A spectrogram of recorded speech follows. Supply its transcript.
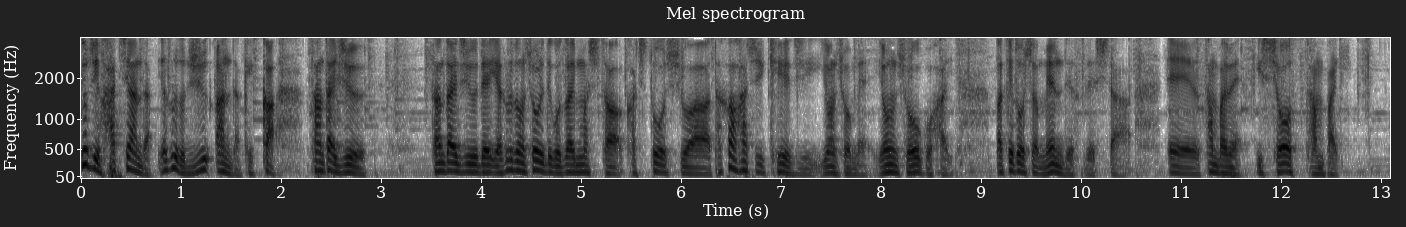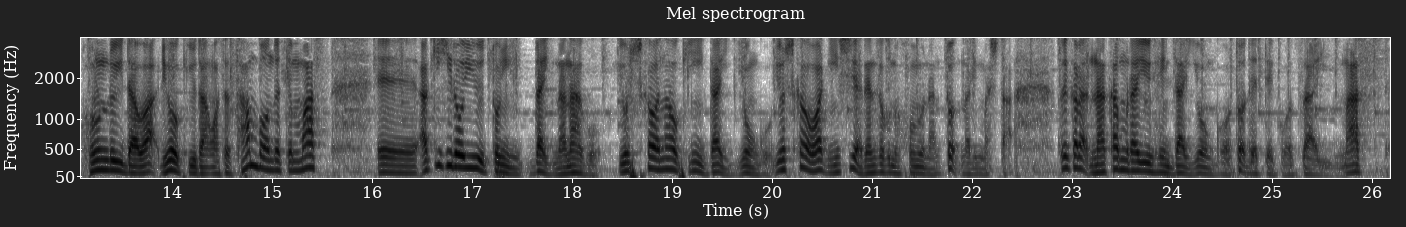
巨人8安打、ヤクルト10安打、結果3対10。3対10でヤクルトの勝利でございました。勝ち投手は高橋奎二4勝目、4勝5敗。負け投手はメンデスでした。えー、3敗目、1勝3敗。本塁打は両球団合わせ3本出てます。えー、秋広優斗に第7号、吉川直樹に第4号、吉川は2試合連続のホームランとなりました。それから中村悠平に第4号と出てございます。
